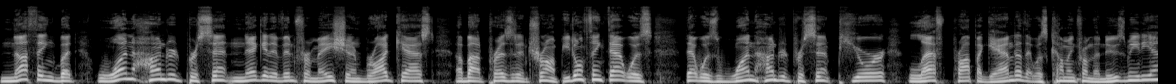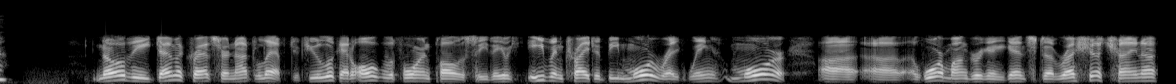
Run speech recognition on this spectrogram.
nothing but 100% negative information broadcast about President Trump? You don't think that was that was 100% pure left propaganda that was coming from the news media? No, the Democrats are not left. If you look at all the foreign policy, they even try to be more right wing, more uh, uh, warmongering against uh, Russia, China,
